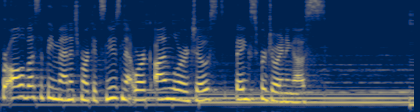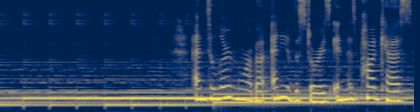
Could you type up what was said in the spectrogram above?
For all of us at the Managed Markets News Network, I'm Laura Joszt. Thanks for joining us. And to learn more about any of the stories in this podcast,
